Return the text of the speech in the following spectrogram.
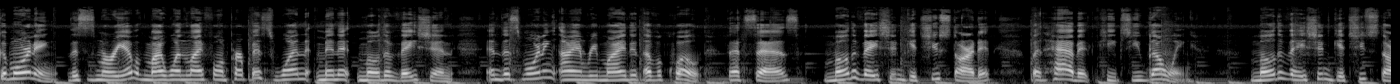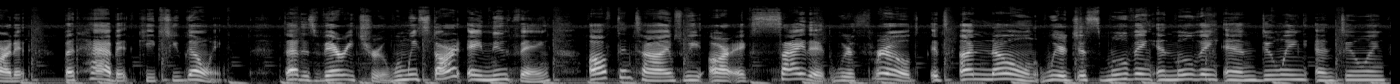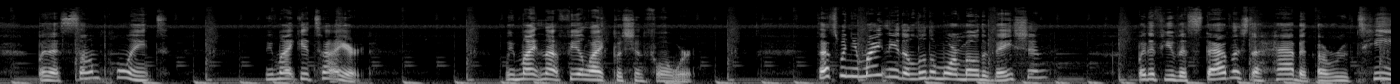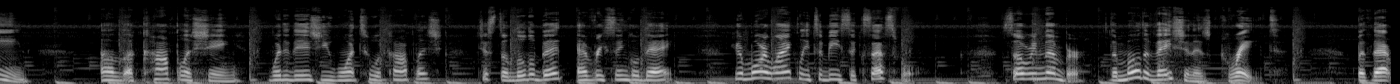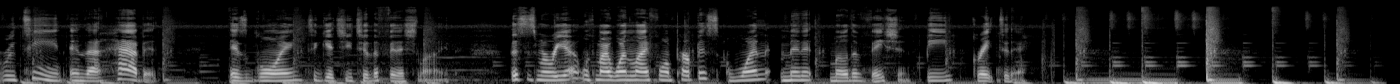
Good morning. This is Maria with My One Life on Purpose, one minute motivation. And this morning I am reminded of a quote that says, Motivation gets you started, but habit keeps you going. Motivation gets you started, but habit keeps you going. That is very true. When we start a new thing, oftentimes we are excited, we're thrilled, it's unknown, we're just moving and moving and doing and doing. But at some point, we might get tired. We might not feel like pushing forward. That's when you might need a little more motivation. But if you've established a habit, a routine of accomplishing what it is you want to accomplish, just a little bit every single day, you're more likely to be successful. So remember, the motivation is great, but that routine and that habit is going to get you to the finish line. This is Maria with my One Life, One Purpose, one minute motivation. Be great today.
